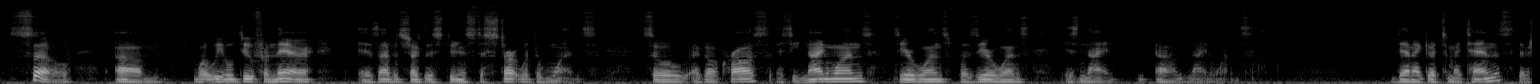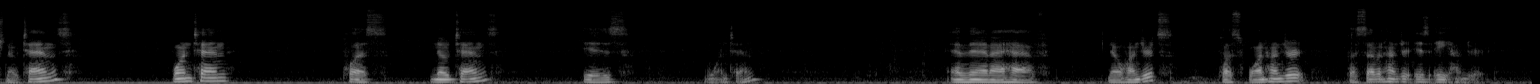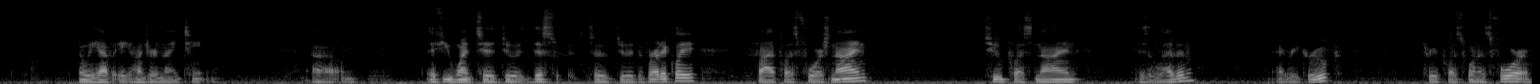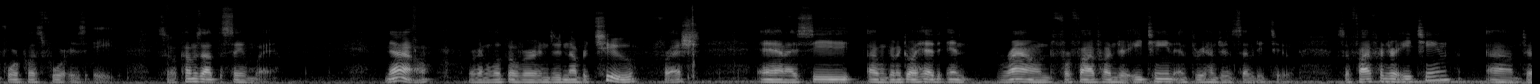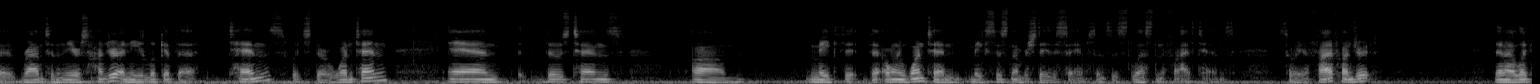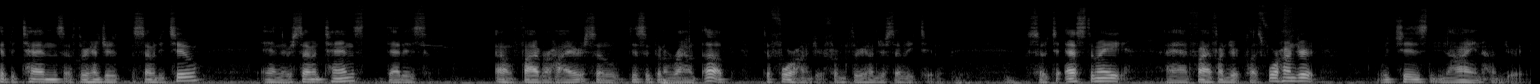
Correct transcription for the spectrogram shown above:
So um, what we will do from there is I've instructed the students to start with the ones. So I go across, I see 9 ones, 0 ones plus 0 ones is 9, um, 9 ones. Then I go to my tens, there's no tens. 110 plus no tens is 110. And then I have no hundreds plus 100 plus 700 is 800. And we have 819. Um, if you went to do it this to do it vertically, 5 plus 4 is 9. 2 plus 9 is 11. I regroup. 3 plus 1 is 4, and 4 plus 4 is 8. So it comes out the same way. Now, we're going to look over and do number 2, fresh, and I see I'm going to go ahead and round for 518 and 372. So 518, um, to round to the nearest 100, I need to look at the tens, which they're 110, and those tens um, make the, the only 110 makes this number stay the same since it's less than the 5 tens. So we have 500. Then I look at the tens of 372, and there's seven tens. That is um, five or higher. So this is going to round up to 400 from 372. So to estimate, I add 500 plus 400, which is 900.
